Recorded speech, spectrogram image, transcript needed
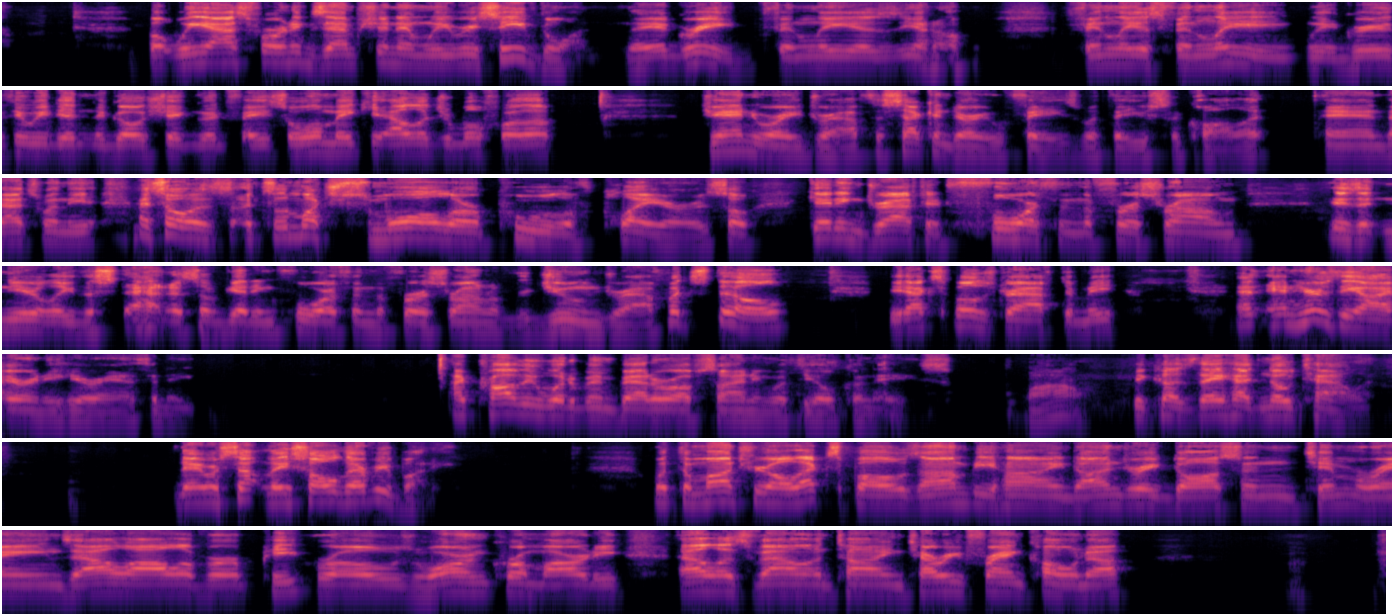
But we asked for an exemption and we received one. They agreed. Finley is, you know, Finley is Finley. We agree with you. We didn't negotiate in good faith. So we'll make you eligible for the January draft, the secondary phase, what they used to call it. And that's when the and so it's it's a much smaller pool of players. So getting drafted fourth in the first round isn't nearly the status of getting fourth in the first round of the June draft. But still, the Expos drafted me. And, and here's the irony here, Anthony. I probably would have been better off signing with the Oakland A's Wow. because they had no talent. They were they sold everybody. With the Montreal Expos, I'm behind Andre Dawson, Tim Raines, Al Oliver, Pete Rose, Warren Cromartie, Ellis Valentine, Terry Francona.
